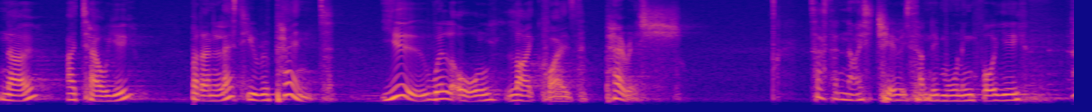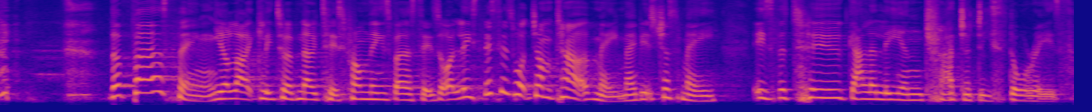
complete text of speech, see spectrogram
No, I tell you. But unless you repent, you will all likewise perish. So that's a nice, cheery Sunday morning for you. the first thing you're likely to have noticed from these verses, or at least this is what jumped out of me, maybe it's just me, is the two Galilean tragedy stories.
